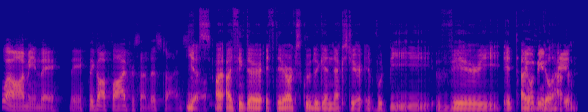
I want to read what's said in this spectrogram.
Well, I mean, they they, they got five percent this time. So. Yes, I, I think they're if they are excluded again next year, it would be very. It I It don't would be think it'll a- happen.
